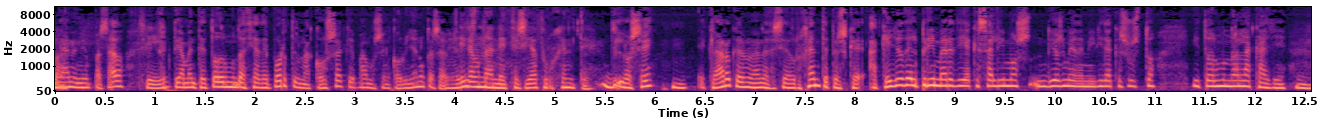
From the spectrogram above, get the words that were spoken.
mañana ni un pasado? Efectivamente, todo el mundo hacía deporte, una cosa que, vamos, en Coruña nunca se había visto. Era una necesidad urgente. Lo sé, mm. eh, claro que era una necesidad urgente, pero es que aquello del primer día que salimos, Dios mío de mi vida, qué susto, y todo el mundo en la calle. Mm.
